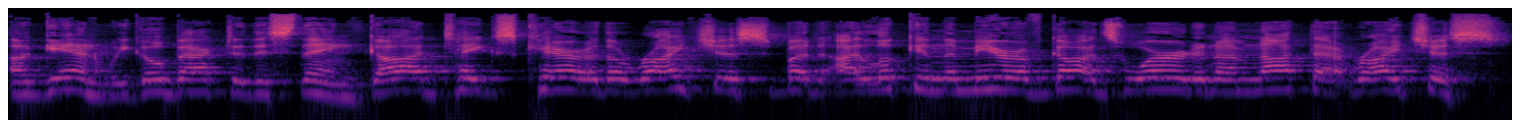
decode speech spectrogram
Again, we go back to this thing God takes care of the righteous, but I look in the mirror of God's word and I'm not that righteous.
